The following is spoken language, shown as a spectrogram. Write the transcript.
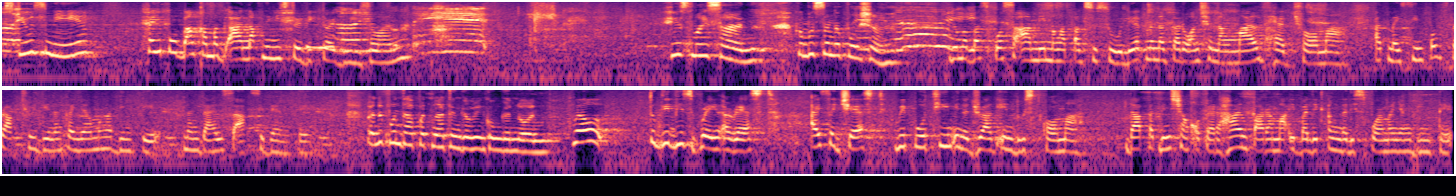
Excuse me? Kayo po ba ang kamag-anak ni Mr. Victor Guizon? He's my son. Kumusta na po siya? Lumabas po sa aming mga pagsusulit na nagkaroon siya ng mild head trauma at may simple fracture din ng kanyang mga binti nang dahil sa aksidente. Ano pong dapat natin gawin kung ganon? Well, to give his brain a rest, I suggest we put him in a drug-induced coma. Dapat din siyang operahan para maibalik ang nadisforma niyang binti.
